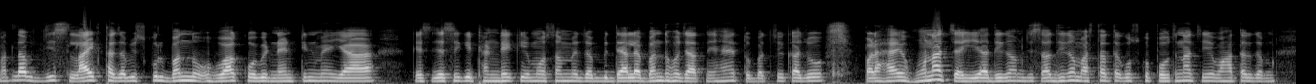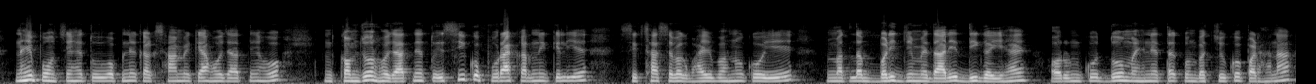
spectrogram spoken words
मतलब जिस लायक था जब स्कूल बंद हुआ कोविड नाइन्टीन में, या कैसे जैसे कि ठंडे के मौसम में जब विद्यालय बंद हो जाते हैं तो बच्चे का जो पढ़ाई होना चाहिए, अधिगम, जिस अधिगम स्तर तक उसको पहुँचना चाहिए, वहाँ तक जब नहीं पहुँचे हैं तो वो अपने कक्षा में क्या हो जाते हैं, वो कमज़ोर हो जाते हैं तो इसी को पूरा करने के लिए शिक्षा सेवक भाई बहनों को ये मतलब बड़ी ज़िम्मेदारी दी गई है और उनको दो महीने तक उन बच्चों को पढ़ाना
